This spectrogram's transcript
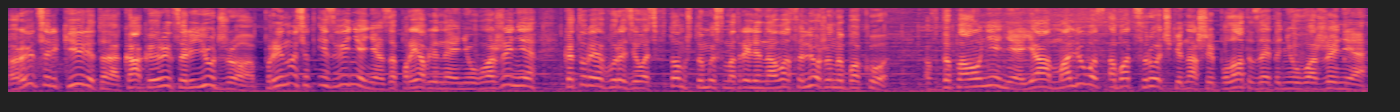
Рыцарь Кирита, как и рыцарь Юджо, приносит извинения за проявленное неуважение, которое выразилось в том, что мы смотрели на вас лежа на боку. В дополнение, я молю вас об отсрочке нашей платы за это неуважение.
